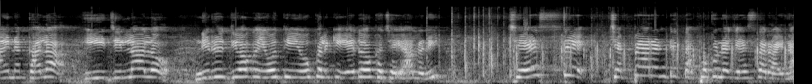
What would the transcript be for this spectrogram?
ఆయన కళ ఈ జిల్లాలో నిరుద్యోగ యువతి యువకులకి ఏదో ఒక చేయాలని చేస్తే చెప్పారంటే తప్పకుండా చేస్తారు ఆయన.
